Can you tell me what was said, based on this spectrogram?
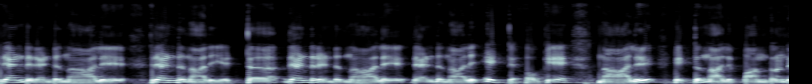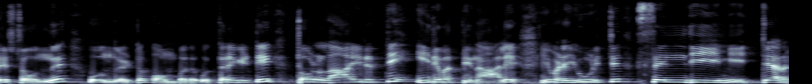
രണ്ട് രണ്ട് നാല്. രണ്ട് നാല് എട്ട്. രണ്ട് രണ്ട് നാല്. രണ്ട് നാല് എട്ട്. ഓക്കെ? നാല് എട്ട് നാല് പന്ത്രണ്ട് ഇഷ്ടം ഒന്ന്. ഒന്ന് എട്ട് ഒമ്പത്. ഉത്തരം കിട്ടി തൊള്ളായിരത്തി ഇരുപത്തിനാല്. ഇവിടെ യൂണിറ്റ് സെന്റിമീറ്റർ.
